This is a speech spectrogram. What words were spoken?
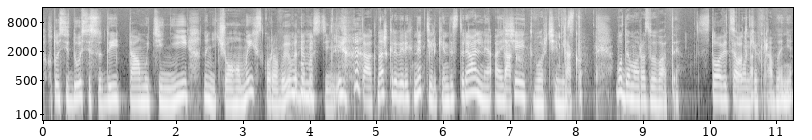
Хтось і досі сидить там у тіні. Ну нічого, ми їх скоро виведемо з тіні. Так, наш кривий ріг не тільки індустріальне, а Так. ще й творче місто. Так. Будемо розвивати. Сто цьому відсотків. направленні.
